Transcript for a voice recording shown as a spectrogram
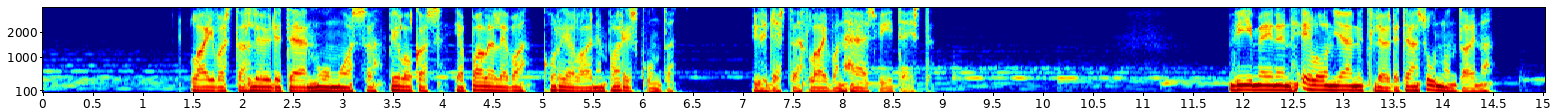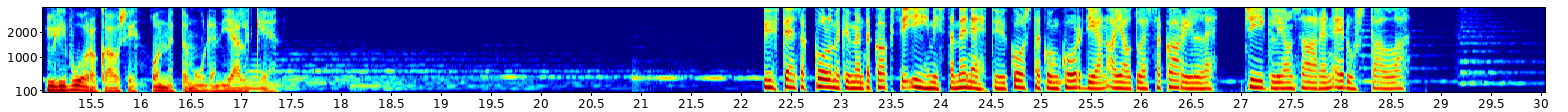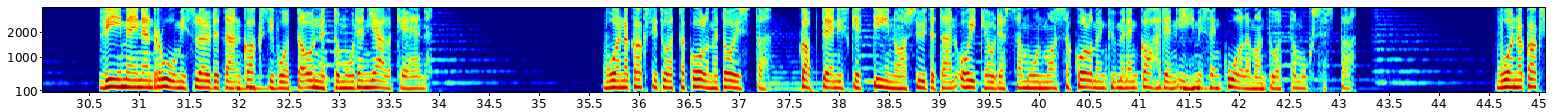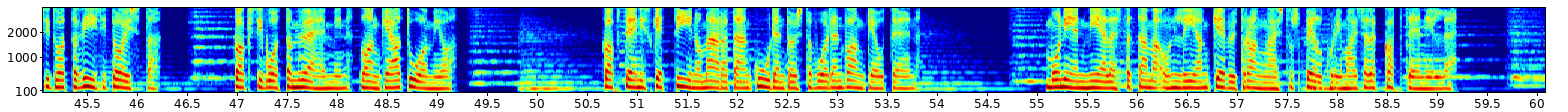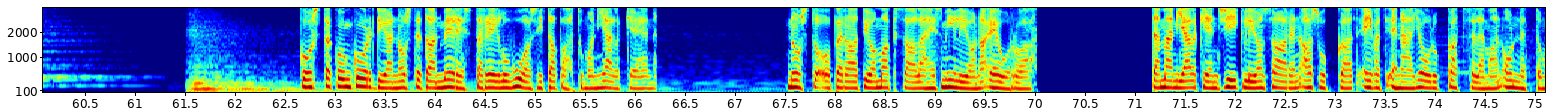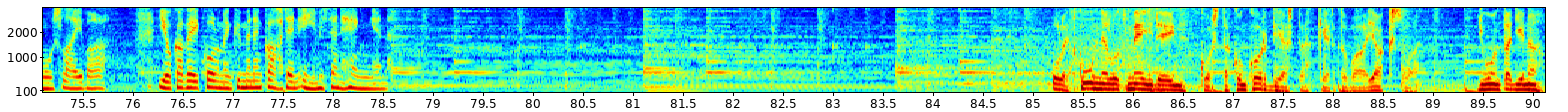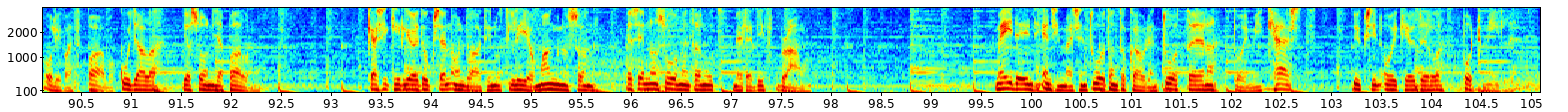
Laivasta löydetään muun muassa pelokas ja paleleva korealainen pariskunta yhdestä laivan hääsviiteistä. Viimeinen elon jäänyt löydetään sunnuntaina yli vuorokausi onnettomuuden jälkeen. Yhteensä 32 ihmistä menehtyy Costa Concordian ajautuessa karille Giglion saaren edustalla – Viimeinen ruumis löydetään kaksi vuotta onnettomuuden jälkeen. Vuonna 2013 kapteeni Skettinoa syytetään oikeudessa muun muassa 32 ihmisen kuolemantuottamuksesta. Vuonna 2015, kaksi vuotta myöhemmin, lankeaa tuomio. Kapteeni Skettino määrätään 16 vuoden vankeuteen. Monien mielestä tämä on liian kevyt rangaistus pelkurimaiselle kapteenille. Costa Concordia nostetaan merestä reilu vuosi tapahtuman jälkeen. Nosto-operaatio maksaa lähes miljoona euroa. Tämän jälkeen Giglion saaren asukkaat eivät enää joudu katselemaan onnettomuuslaivaa, joka vei 32 ihmisen hengen. Olet kuunnellut Maydayn Costa Concordiasta kertovaa jaksoa. Juontajina olivat Paavo Kujala ja Sonja Palmu. Käsikirjoituksen on laatinut Leo Magnusson ja sen on suomentanut Meredith Brown. Maydayn ensimmäisen tuotantokauden tuottajana toimii Cast yksin oikeudella Podmille.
